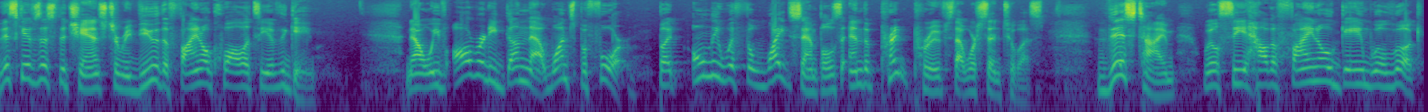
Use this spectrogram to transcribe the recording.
This gives us the chance to review the final quality of the game. Now we've already done that once before, but only with the white samples and the print proofs that were sent to us. This time, we'll see how the final game will look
